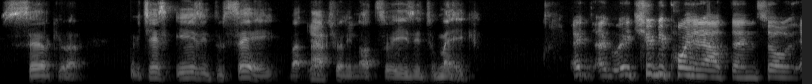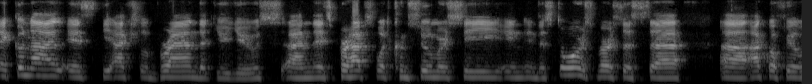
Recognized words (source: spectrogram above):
circular, which is easy to say, but yeah. actually not so easy to make. It, it, should be pointed out then. So ECONYL is the actual brand that you use, and it's perhaps what consumers see in, in the stores versus uh, uh, Aquafil,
